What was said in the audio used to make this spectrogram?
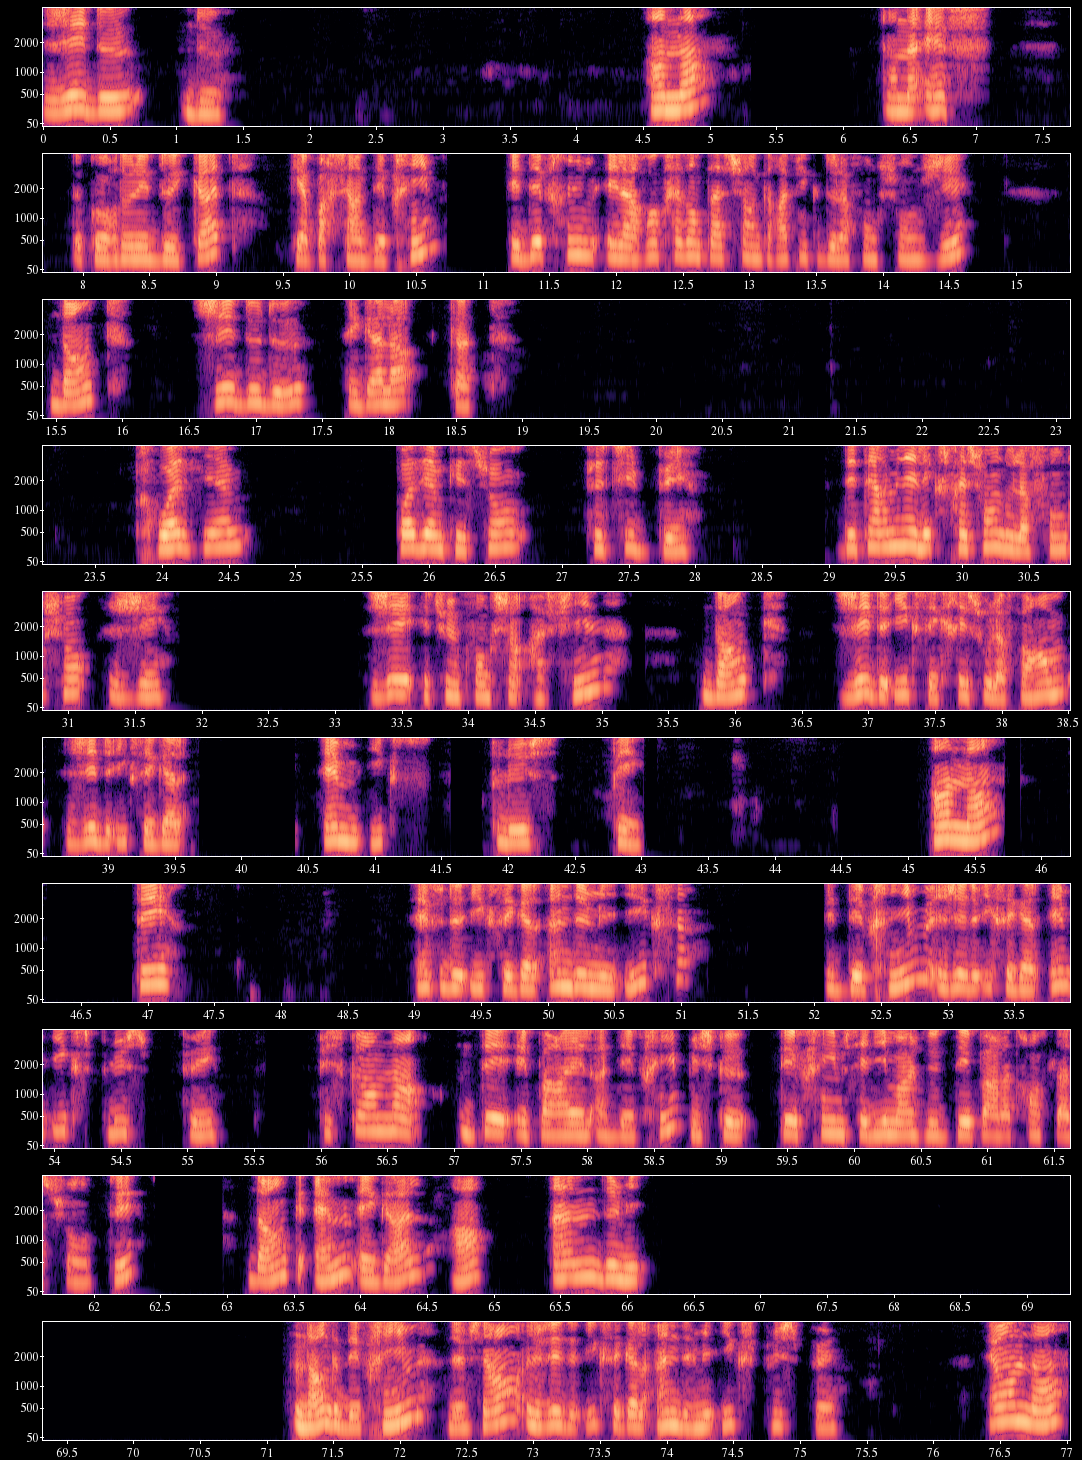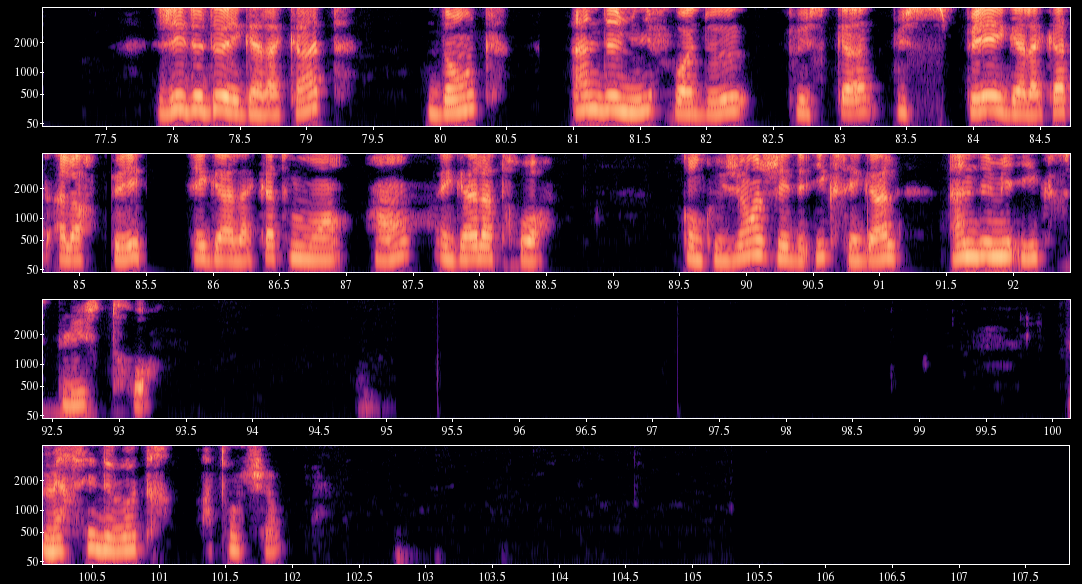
G2, 2. En A, on a F de coordonnées 2 et 4 qui appartient à D', et D' est la représentation graphique de la fonction G, donc g de 2 égale à 4. Troisième, troisième question, petit b. Déterminer l'expression de la fonction g. g est une fonction affine, donc g de x écrit sous la forme g de x égale mx plus p. En a, t f de x égale 1 demi x et d' g de x égale mx plus p. Puisqu'on a d est parallèle à d', puisque d' c'est l'image de d par la translation t, donc m égale à 1 demi. Donc d' devient g de x égale 1 demi x plus p. Et on a g de 2 égale à 4, donc 1 demi fois 2 plus 4 plus p égale à 4, alors p égale à 4 moins 1 égale à 3. Conclusion, g de x égale 1 demi x plus 3. Merci de votre attention.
